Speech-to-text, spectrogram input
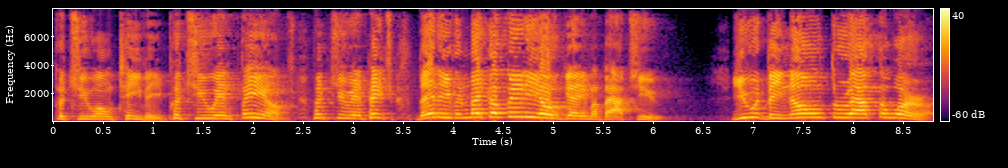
put you on TV, put you in films, put you in pictures. They'd even make a video game about you. You would be known throughout the world.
